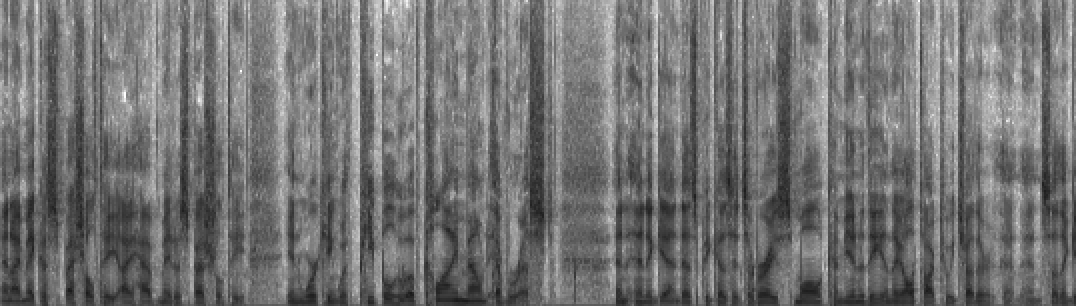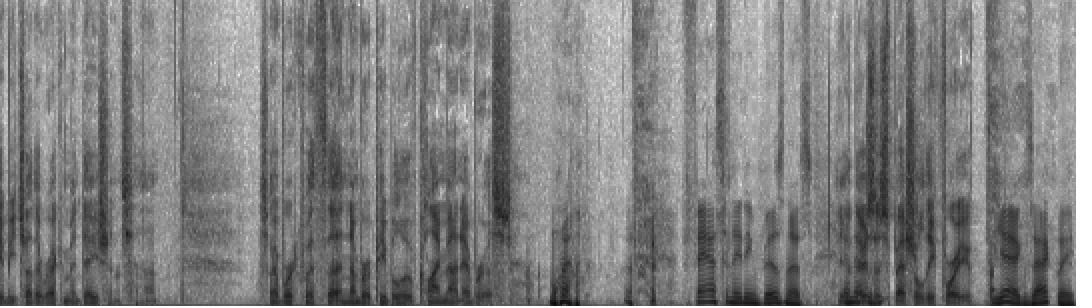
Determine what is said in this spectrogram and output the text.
And I make a specialty. I have made a specialty in working with people who have climbed Mount Everest. And, and again, that's because it's a very small community and they all talk to each other, and, and so they give each other recommendations. Uh, so I've worked with a number of people who have climbed Mount Everest. Wow. Fascinating business. Yeah, there's was, a specialty for you. Yeah, exactly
